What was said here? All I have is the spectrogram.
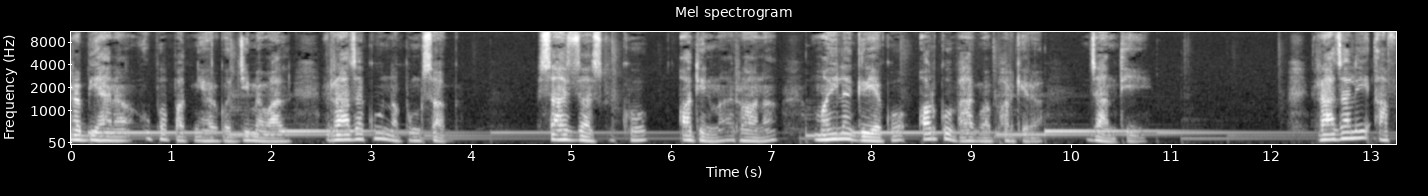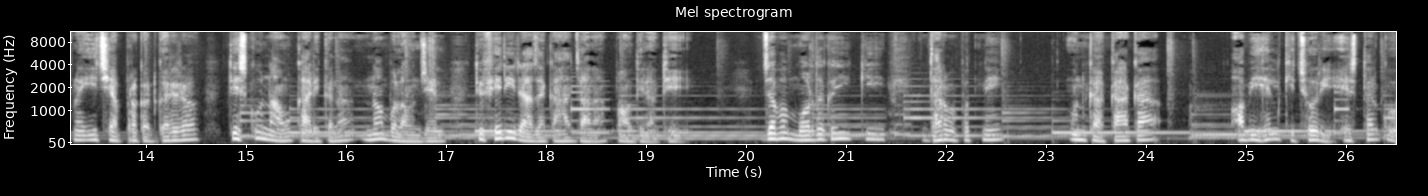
र बिहान उपपत्नीहरूको जिम्मेवाल राजाको नपुंसक साहजको अधीनमा रहन महिला गृहको अर्को भागमा फर्केर जान्थे। राजाले आफ्नो इच्छा प्रकट गरेर त्यसको नाउँ काटिकन नबोलाउन्जेल त्यो फेरि राजा कहाँ जान पाउँदिनथे। जब मर्दकै कि धर्मपत्नी उनका काका अभिहेलकी छोरी एस्तरको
